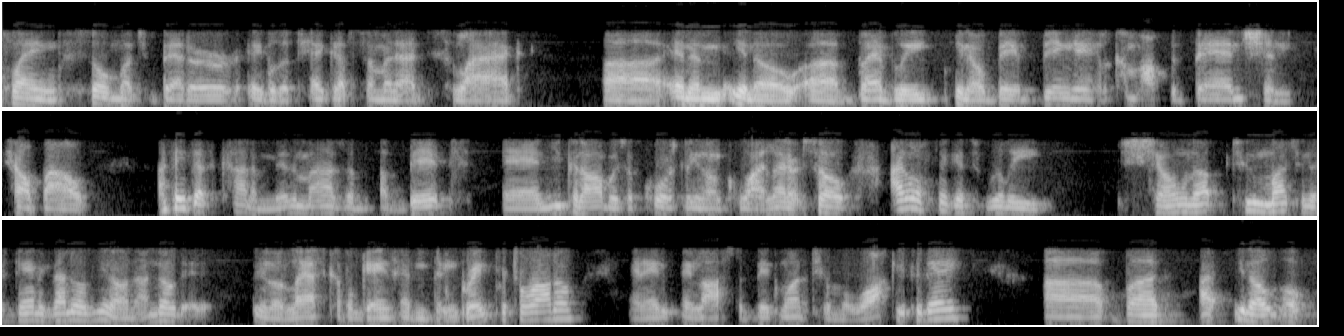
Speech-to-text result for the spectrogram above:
playing so much better, able to take up some of that slack, uh, and then, you know, uh, VanVleet, you know, be, being able to come off the bench and help out. I think that's kind of minimized a, a bit. And you can always, of course, lean on Kawhi Leonard. So I don't think it's really shown up too much in the standings. I know, you know, I know that, you know, the last couple games haven't been great for Toronto, and they, they lost a big one to Milwaukee today. Uh, but, I, you know, look,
